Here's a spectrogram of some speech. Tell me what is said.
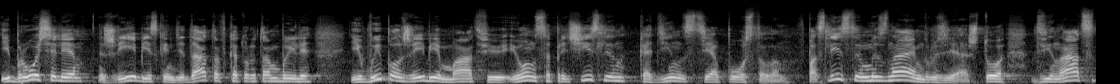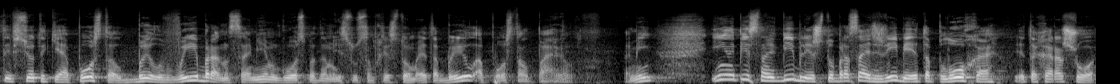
и бросили жребий из кандидатов, которые там были, и выпал жребий Матфию, и он сопричислен к 11 апостолам. Впоследствии мы знаем, друзья, что 12-й все-таки апостол был выбран самим Господом Иисусом Христом. Это был апостол Павел. Аминь. И не написано в Библии, что бросать жребий – это плохо, это хорошо.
